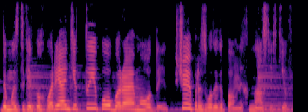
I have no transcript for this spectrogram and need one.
де ми з декількох варіантів типу обираємо один, що і призводить до певних наслідків.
